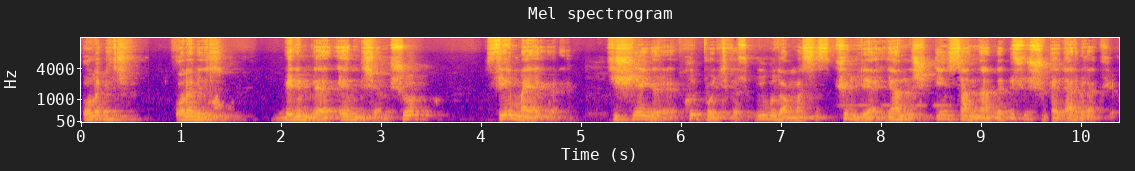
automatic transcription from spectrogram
Olabilir. Olabilir. Benim de endişem şu firmaya göre, kişiye göre kur politikası uygulanması külliyen yanlış insanlarda bir sürü şüpheler bırakıyor.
